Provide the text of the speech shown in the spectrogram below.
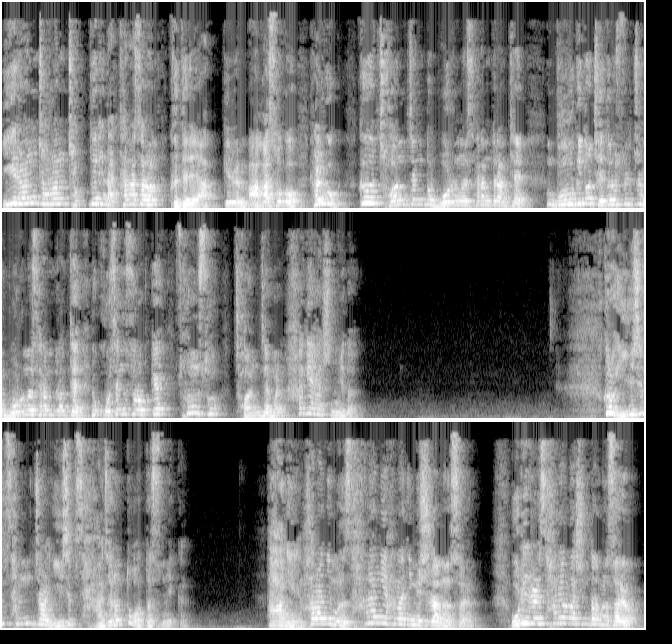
이런저런 적들이 나타나서는 그들의 앞길을 막아서고 결국 그 전쟁도 모르는 사람들한테 무기도 제대로 쓸 줄 모르는 사람들한테 고생스럽게 손수 전쟁을 하게 하십니다. 그리고 23절, 24절은 또 어떻습니까? 아니, 하나님은 사랑의 하나님이시라면서요. 우리를 사랑하신다면서요.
